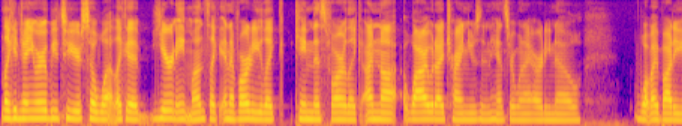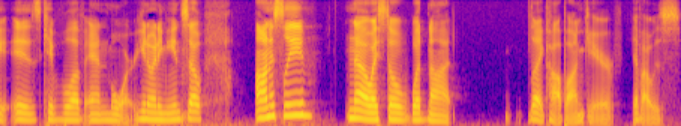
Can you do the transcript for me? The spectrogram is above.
like in January will be two years. So what, like a year and eight months, like, and I've already like came this far. Like I'm not. Why would I try and use an enhancer when I already know what my body is capable of and more? You know what I mean? So honestly no, I still would not like hop on gear if I was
